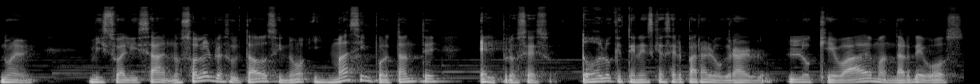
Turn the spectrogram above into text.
9. Visualiza no solo el resultado, sino, y más importante, el proceso todo lo que tenés que hacer para lograrlo, lo que va a demandar de vos,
